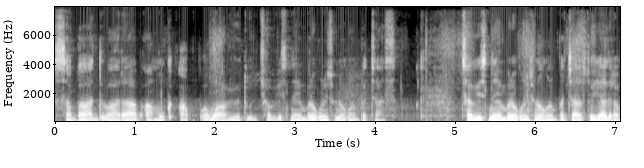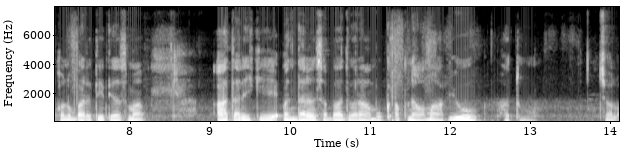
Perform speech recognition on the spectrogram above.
સભા દ્વારા અમુક આપવામાં આવ્યું હતું? છવ્વીસ નવેમ્બર ઓગણીસો ઓગણપચાસ. છવ્વીસ નવેમ્બર ઓગણીસો ઓગણપચાસ તો યાદ રાખવાનું, ભારતીય ઇતિહાસમાં આ તારીખે બંધારણ સભા દ્વારા અમુક અપનાવવામાં આવ્યું હતું. ચલો,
